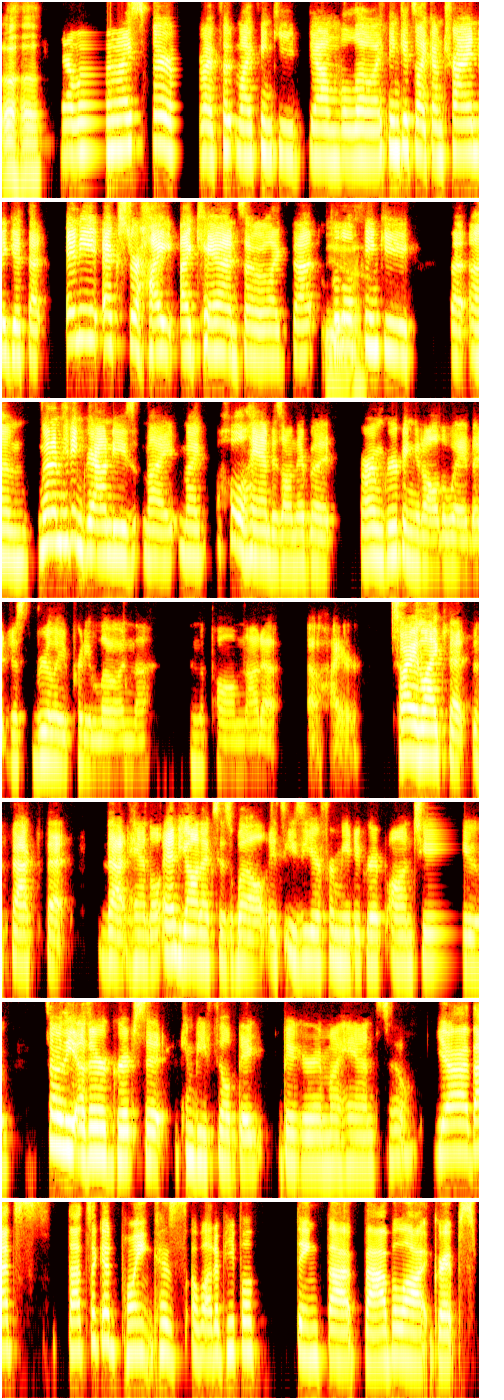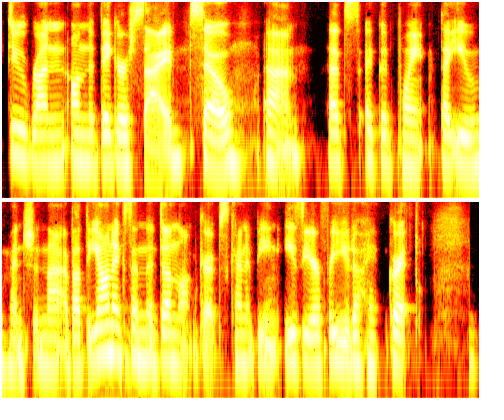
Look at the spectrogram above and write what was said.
uh huh. Yeah, when I serve, I put my pinky down below. I think it's like I'm trying to get that any extra height I can. So like that little Yeah. pinky. But um, when I'm hitting groundies, my my whole hand is on there, but or I'm gripping it all the way, but just really pretty low in the in the palm, not a, a higher. So I like that the fact that that handle and Yonex as well. It's easier for me to grip onto some of the other grips that can be feel big bigger in my hand. So Yeah, that's that's a good point because a lot of people think that Babolat grips do run on the bigger side. So um, that's a good point that you mentioned that about the Yonex and the Dunlop grips kind of being easier for you to grip.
